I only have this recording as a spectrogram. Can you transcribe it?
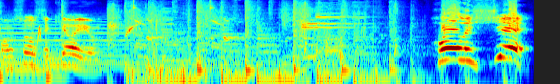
I'm supposed to kill you. Holy shit!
